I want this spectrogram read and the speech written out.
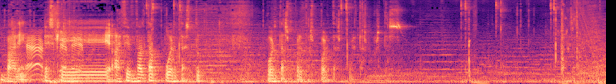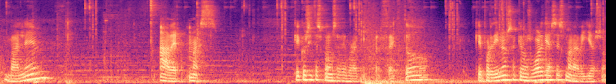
Vale, es que hacen falta puertas, tú. Puertas, puertas, puertas, puertas, puertas. Vale. A ver, más. ¿Qué cositas podemos hacer por aquí? Perfecto. Que por dinero saquemos guardias es maravilloso.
